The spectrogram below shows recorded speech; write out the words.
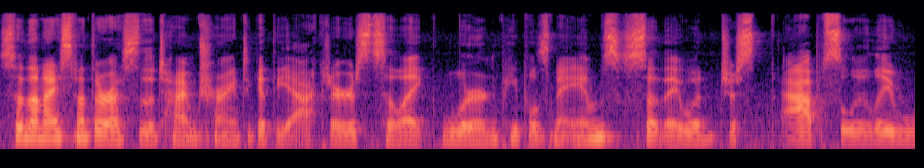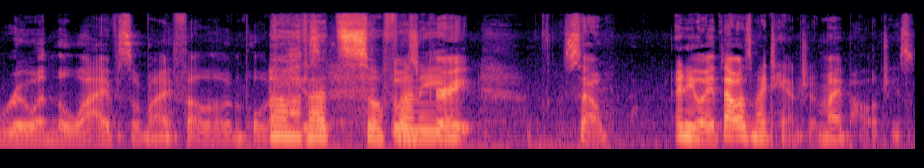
So then I spent the rest of the time trying to get the actors to like learn people's names so they would just absolutely ruin the lives of my fellow employees. Oh, that's so funny. it was great. So, anyway, that was my tangent. My apologies.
